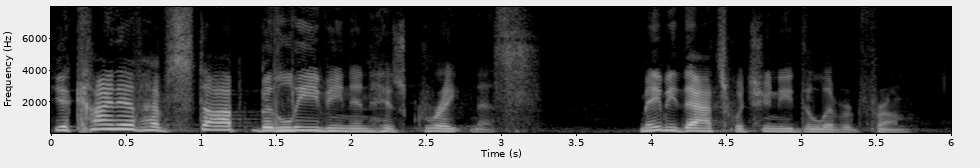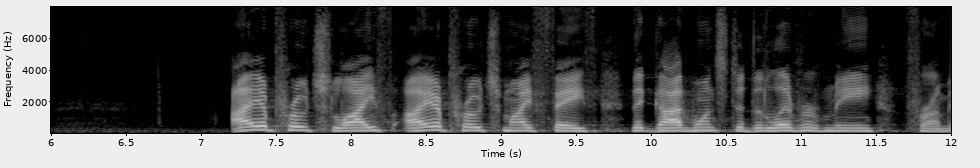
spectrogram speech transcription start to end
you kind of have stopped believing in his greatness. Maybe that's what you need delivered from. I approach life, I approach my faith that God wants to deliver me from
